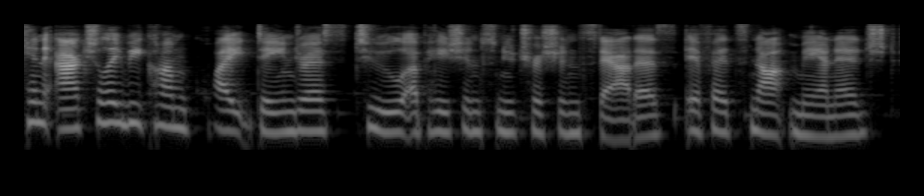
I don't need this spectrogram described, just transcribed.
can actually become quite dangerous to a patient's nutrition status if it's not managed.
